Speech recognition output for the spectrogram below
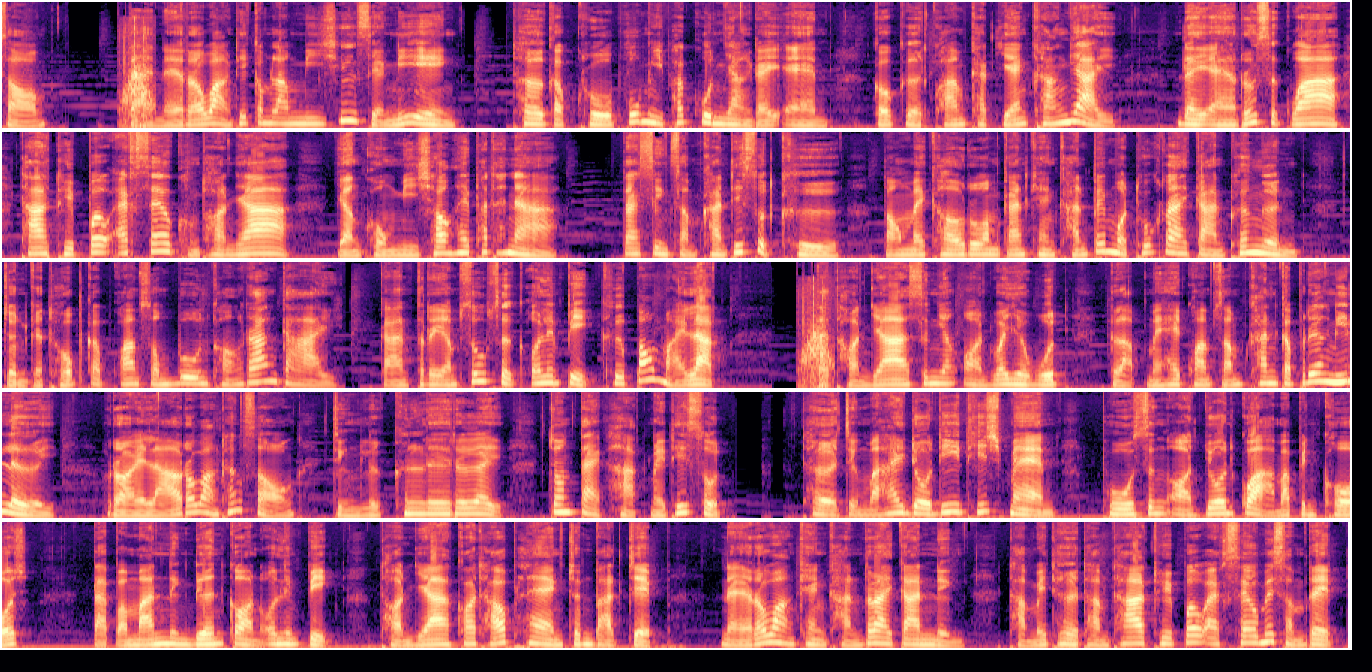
1992 แต่ในระหว่างที่กำลังมีชื่อเสียงนี้เอง เธอกับครูผู้มีพระคุณอย่างไดแอน ก็เกิดความขัดแย้งครั้งใหญ่ ไดแอนรู้สึกว่าท่าทริปเปิลแอ็กเซลของทอนยายังคงมีช่องให้พัฒนา แต่สิ่งสำคัญที่สุดคือ ต้องไม่เข้าร่วมการแข่งขันไปหมดทุกรายการเพื่อเงิน จนกระทบกับความสมบูรณ์ของร่างกาย การเตรียมสู้ศึกโอลิมปิกคือเป้าหมายหลัก แต่ทอนยาซึ่งยังอ่อนวัยวุฒิกลับไม่ให้ความสำคัญกับเรื่องนี้เลย รอยล้าวระหว่างทั้งสอง จึงลึกขึ้นเรื่อยๆ จนแตกหักในที่สุด เธอจึงมาให้โดดี้ทิชแมนผู้ซึ่งอ่อนโยนกว่ามาเป็นโค้ชแต่ประมาณหนึ่งเดือนก่อนโอลิมปิกทอนยาข้อเท้าแพลงจนบาดเจ็บ ในระหว่างแข่งขันรายการหนึ่งทำให้เธอทำท่า Triple Axel ไม่สำเร็จ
